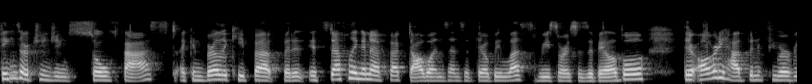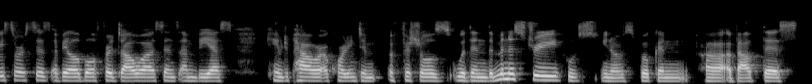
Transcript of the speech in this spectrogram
things are changing so fast. I can barely keep up, but it, it's definitely going to affect Dawa in the sense that there'll be less resources available. There already have been fewer resources available for Dawa since MBS came to power, according to officials within the ministry who've you know spoken uh, about this.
